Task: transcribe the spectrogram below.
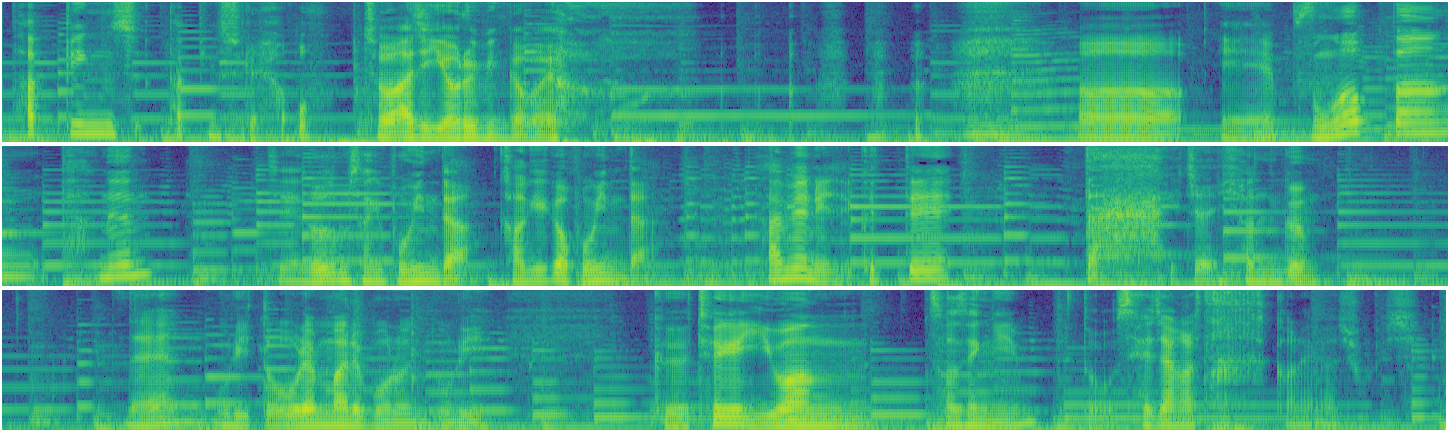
팥빙수 팥빙수래. 오, 저 아직 여름인가 봐요. 어, 예, 붕어빵 파는 이제 노점상이 보인다. 가게가 보인다. 하면 이제 그때 딱 이제 현금. 네, 우리 또 오랜만에 보는 우리 그 퇴계 이왕 선생님 또 세 장을 탁 꺼내가지고 이제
